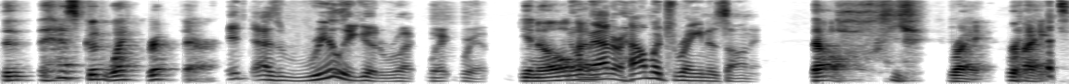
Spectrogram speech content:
the, it has good wet grip there. It has really good wet, wet grip, You know, no I- matter how much rain is on it. oh, right, right.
